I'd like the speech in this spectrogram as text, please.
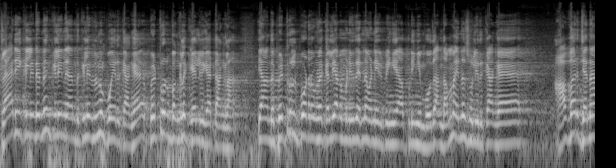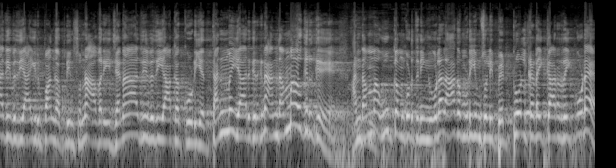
கிளாரி கிளிண்டனும் கிளீன் அந்த கிளிண்டனும் போயிருக்காங்க. பெட்ரோல் பங்கில் கேள்வி கேட்டாங்களாம். ஏன் அந்த பெட்ரோல் போடுறவங்க கல்யாணம் பண்ணியிருந்தா என்ன பண்ணியிருப்பீங்க? அப்படிங்கும்போது அந்த அம்மா என்ன சொல்லியிருக்காங்க? அவர் ஜனாதிபதி ஆகியிருப்பாங்க அப்படின்னு சொன்னா அவரை ஜனாதிபதி ஆக்கக்கூடிய தன்மை யாருக்கு இருக்குன்னா அந்த அம்மாவுக்கு இருக்கு. அந்த அம்மா ஊக்கம் கொடுத்து நீங்க உங்களால் ஆக முடியும் சொல்லி பெட்ரோல் கடைக்காரரை கூட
